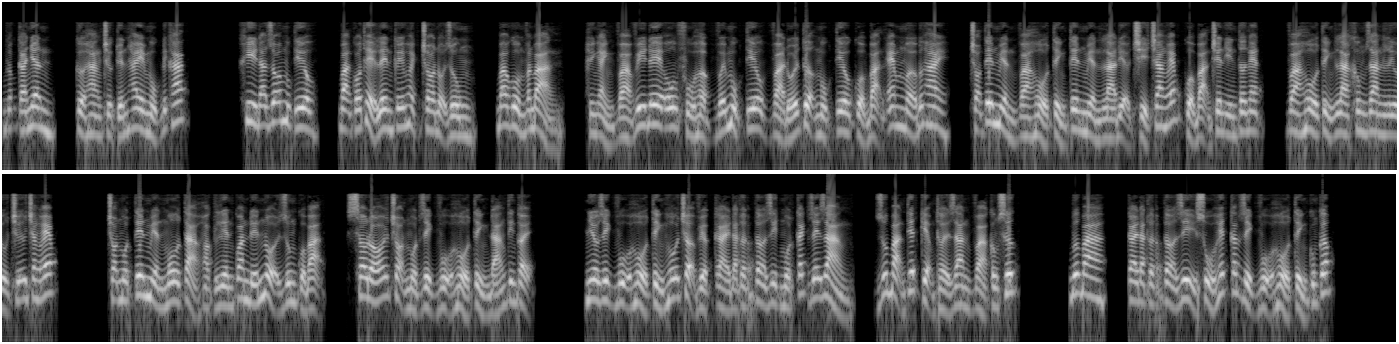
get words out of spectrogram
blog cá nhân, cửa hàng trực tuyến hay mục đích khác. Khi đã rõ mục tiêu, bạn có thể lên kế hoạch cho nội dung, bao gồm văn bản, hình ảnh và video phù hợp với mục tiêu và đối tượng mục tiêu của bạn. M bước 2, chọn tên miền và hồ tỉnh tên miền là địa chỉ trang web của bạn trên Internet, và hồ tỉnh là không gian lưu trữ trang web. Chọn một tên miền mô tả hoặc liên quan đến nội dung của bạn, sau đó chọn một dịch vụ hổ tỉnh đáng tin cậy. Nhiều dịch vụ hổ tỉnh hỗ trợ việc cài đặt tờ dịch một cách dễ dàng, giúp bạn tiết kiệm thời gian và công sức. Bước 3. Cài đặt tờ gì sủ hết các dịch vụ hổ tỉnh cung cấp.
